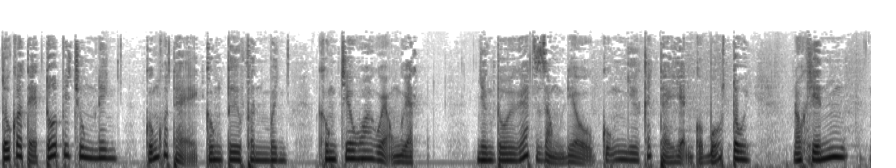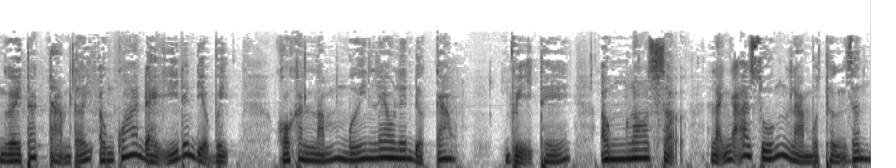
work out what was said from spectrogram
Tôi có thể tốt với Trung Ninh cũng có thể công tư phân minh, Không chê hoa quẹo nguyệt. Nhưng tôi ghét dòng điệu cũng như cách thể hiện của bố tôi. Nó khiến người ta cảm thấy ông quá để ý đến địa vị. Khó khăn lắm mới leo lên được cao. Vì thế, ông lo sợ, lại ngã xuống làm một thường dân.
